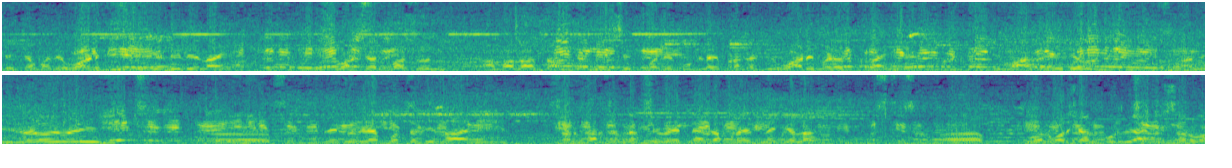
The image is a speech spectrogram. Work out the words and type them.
त्याच्यामध्ये वाढ केली गेलेली नाही. तीस वर्षांपासून आम्हाला आमच्या बेसिकमध्ये कुठल्याही प्रकारची वाढ मिळत नाही आहे ती मागणी घेऊन आम्ही वेळोवेळी वेगवेगळ्या पद्धतीनं आम्ही सरकारचं लक्ष वेधण्याचा प्रयत्न केला. दोन वर्षांपूर्वी आम्ही सर्व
